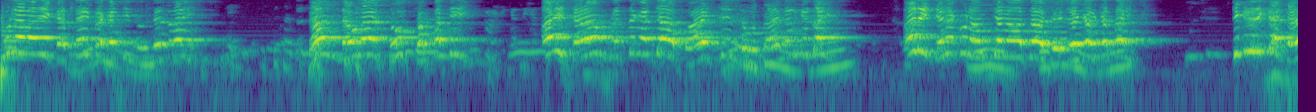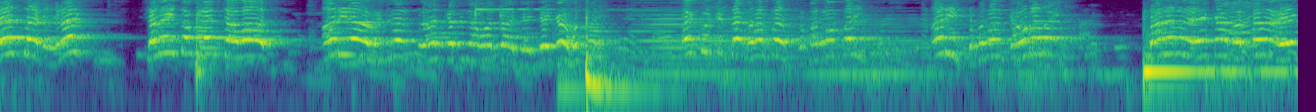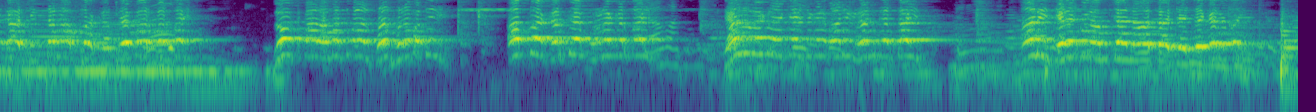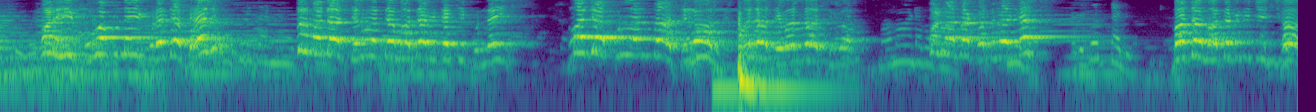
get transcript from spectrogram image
कुणालाही कसल्याही प्रकारची नोंद नाही. धन दौलत सुख संपत्ती आणि शराम प्रत्येकाच्या पायाशी लोटायला घेत आहे. आणि जेणेकरून आमच्या नावाचा जय जयकार करता येईल इच्छा.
